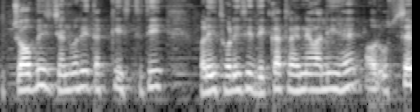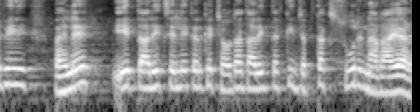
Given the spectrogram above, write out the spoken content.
तो 24 जनवरी तक की स्थिति बड़ी थोड़ी सी दिक्कत रहने वाली है और उससे भी पहले एक तारीख से लेकर के चौदह तारीख तक की जब तक सूर्य नारायण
